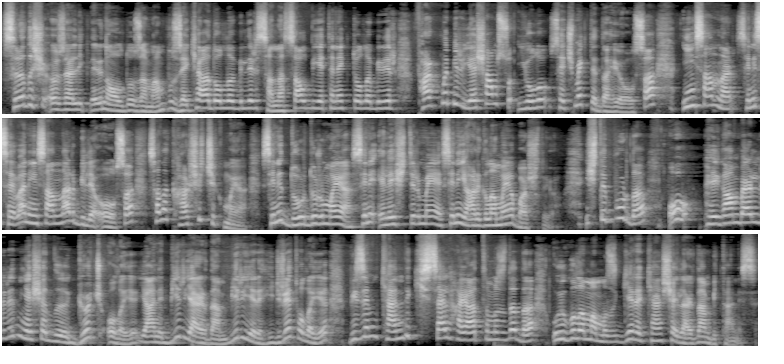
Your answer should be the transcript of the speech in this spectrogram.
sıra dışı özelliklerin olduğu zaman bu zeka da olabilir, sanatsal bir yetenek de olabilir, farklı bir yaşam yolu seçmek de dahi olsa insanlar, seni seven insanlar bile olsa sana karşı çıkmaya, seni durdurmaya, seni eleştirmeye, seni yargılamaya başlıyor. İşte burada o peygamberlerin yaşadığı göç olayı yani bir yerden bir yere hicret olayı bizim kendi kişisel hayatımızda da uygulamamız gereken şeylerden bir tanesi.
